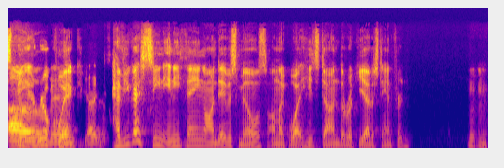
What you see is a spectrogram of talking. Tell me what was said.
Oh, real man. quick, Yikes. Have you guys seen anything on Davis Mills on like what he's done, the rookie out of Stanford? Mm-mm.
